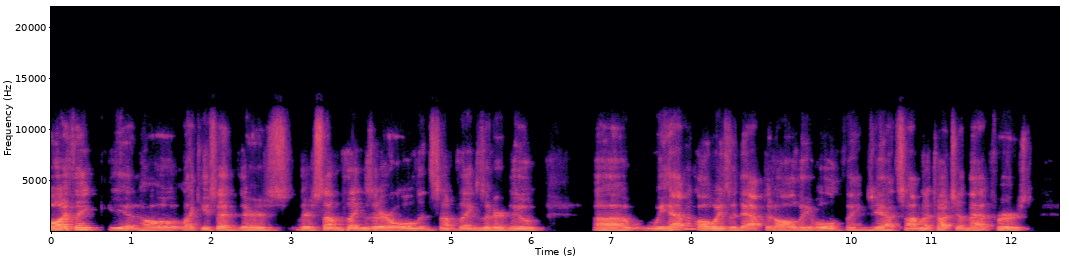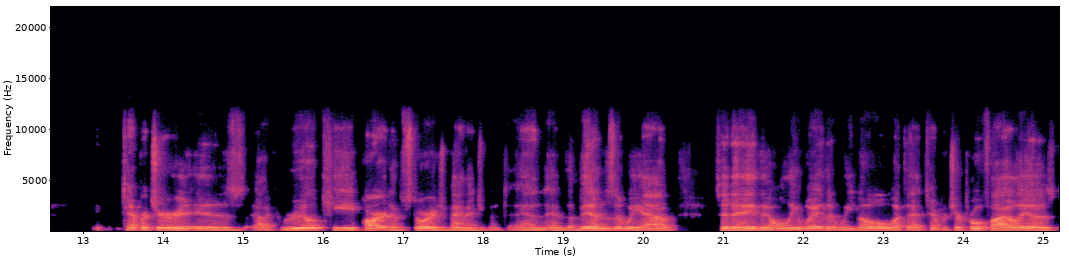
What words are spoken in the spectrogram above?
Well, I think you know, like you said, there's there's some things that are old and some things that are new. Uh, we haven't always adapted all the old things yet, so I'm going to touch on that first. Temperature is a real key part of storage management, and, and the bins that we have today, the only way that we know what that temperature profile is,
